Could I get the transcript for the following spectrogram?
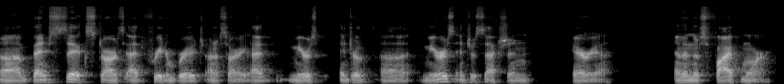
uh, bench six starts at Freedom Bridge. I'm sorry, at Mirrors, inter, uh, Mears intersection area, and then there's five more.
